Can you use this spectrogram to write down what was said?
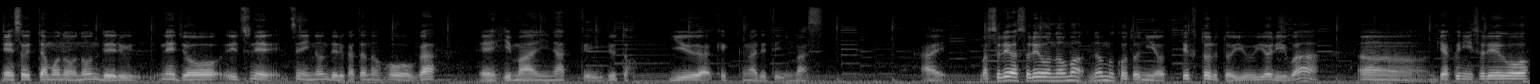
えー、そういったものを飲んでいる、ね、常常常に飲んでいる方の方が、えー、肥満になっていると。いう結果が出ています、はい。まあ、それはそれを飲,、ま、飲むことによって太るというよりはうん逆にそれを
